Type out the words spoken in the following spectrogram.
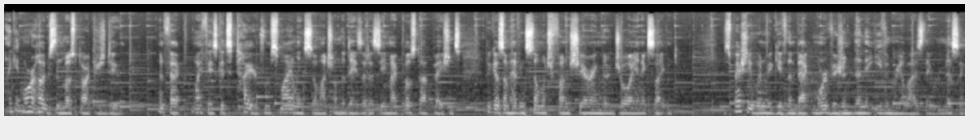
I get more hugs than most doctors do. In fact, my face gets tired from smiling so much on the days that I see my post-op patients because I'm having so much fun sharing their joy and excitement, especially when we give them back more vision than they even realized they were missing.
